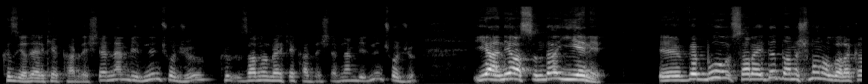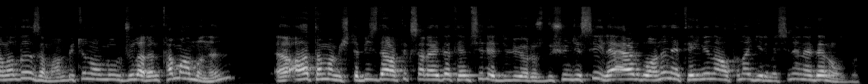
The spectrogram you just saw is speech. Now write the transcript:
Kız ya da erkek kardeşlerinden birinin çocuğu. Zanırım erkek kardeşlerinden birinin çocuğu. Yani aslında yeğeni. E, ve bu sarayda danışman olarak anıldığı zaman bütün onurcuların tamamının e, Aa tamam işte biz de artık sarayda temsil ediliyoruz düşüncesiyle Erdoğan'ın eteğinin altına girmesine neden oldu.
